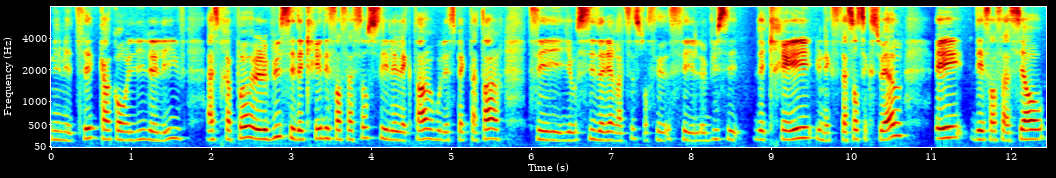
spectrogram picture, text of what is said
mimétique, quand on lit le livre, elle se pas. Le but, c'est de créer des sensations chez les lecteurs ou les spectateurs. Il y a aussi de l'érotisme. le but, c'est de créer une excitation sexuelle et des sensations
